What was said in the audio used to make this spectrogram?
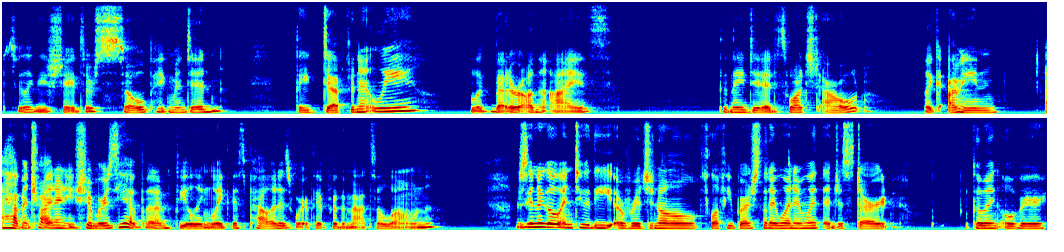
Just feel like these shades are so pigmented. They definitely look better on the eyes than they did swatched out. Like, I mean, I haven't tried any shimmers yet, but I'm feeling like this palette is worth it for the mattes alone. I'm just gonna go into the original fluffy brush that I went in with and just start going over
